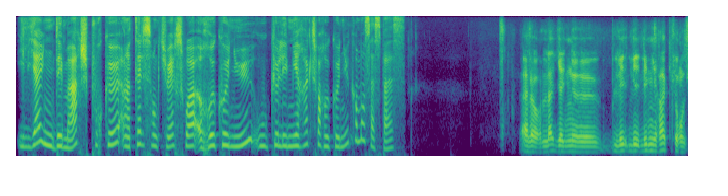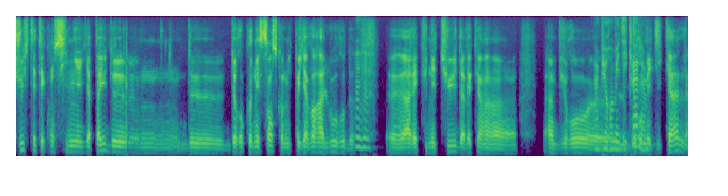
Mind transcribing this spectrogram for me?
il y a une démarche pour que un tel sanctuaire soit reconnu ou que les miracles soient reconnus? Comment ça se passe? Alors là, il y a une, les, miracles ont juste été consignés. Il n'y a pas eu de, de, reconnaissance comme il peut y avoir à Lourdes, mmh euh, avec une étude, avec un, un bureau, un bureau médical. médical. Mmh.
